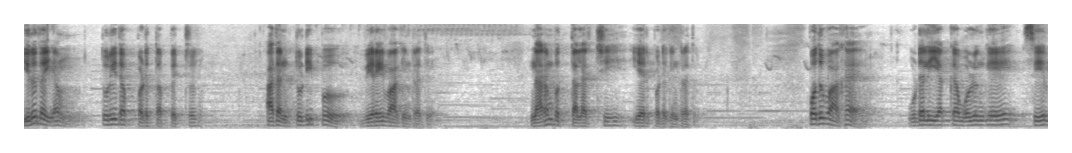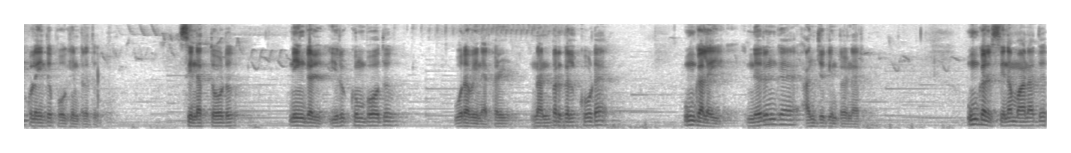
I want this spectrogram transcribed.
இருதயம் துரிதப்படுத்த பெற்று அதன் துடிப்பு விரைவாகின்றது. நரம்பு தளர்ச்சி ஏற்படுகின்றது. பொதுவாக உடலியக்க ஒழுங்கே சீர்குலைந்து போகின்றது. சினத்தோடு நீங்கள் இருக்கும்போது உறவினர்கள் நண்பர்கள் கூட உங்களை நெருங்க அஞ்சுகின்றனர். உங்கள் சினமானது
